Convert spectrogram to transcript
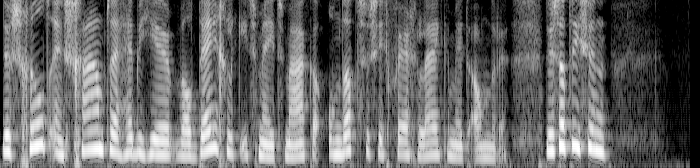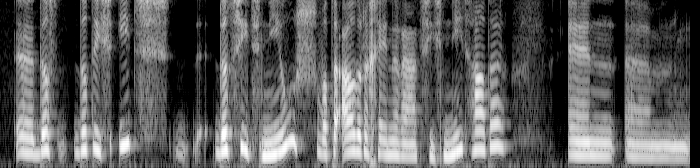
Dus schuld en schaamte hebben hier wel degelijk iets mee te maken, omdat ze zich vergelijken met anderen. Dus dat is een. Uh, dat, dat, is iets, dat is iets nieuws, wat de oudere generaties niet hadden. En um,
